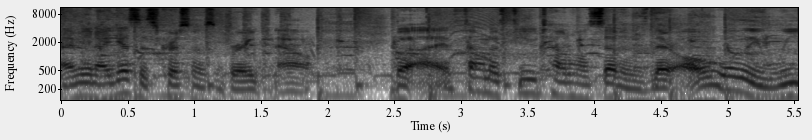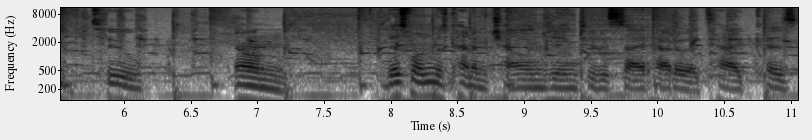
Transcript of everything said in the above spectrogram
I mean, I guess it's Christmas break now. But I found a few Town Hall 7s. They're all really weak, too. Um, this one was kind of challenging to decide how to attack because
